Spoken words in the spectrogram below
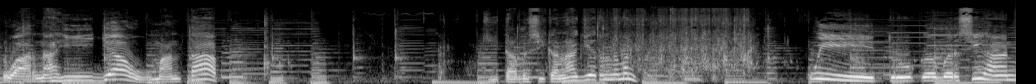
Warna hijau, mantap. Kita bersihkan lagi ya teman-teman. Wih, truk kebersihan.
